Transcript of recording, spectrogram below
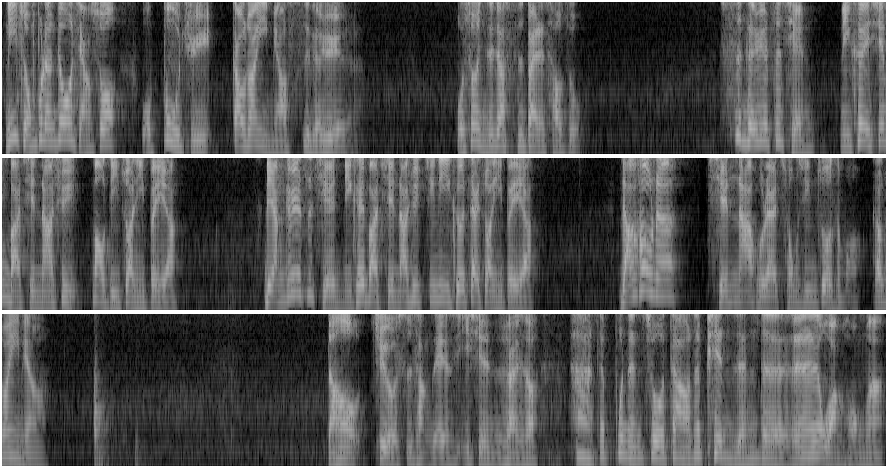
你总不能跟我讲说，我布局高端疫苗四个月了，我说你这叫失败的操作。四个月之前，你可以先把钱拿去茂迪赚一倍啊；两个月之前，你可以把钱拿去金利科再赚一倍啊。然后呢，钱拿回来重新做什么？高端疫苗。然后就有市场的一些人出来说。啊，那不能做到，那骗人的，人网红嘛。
